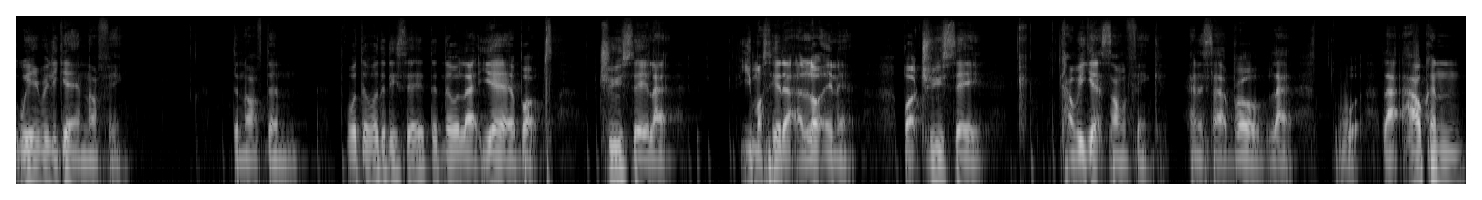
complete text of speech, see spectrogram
we ain't really getting nothing." Then after, then what what did he say? Then they were like, "Yeah, but true say like you must hear that a lot in it, but true say, can we get something?" And it's like, bro, like, like how can?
